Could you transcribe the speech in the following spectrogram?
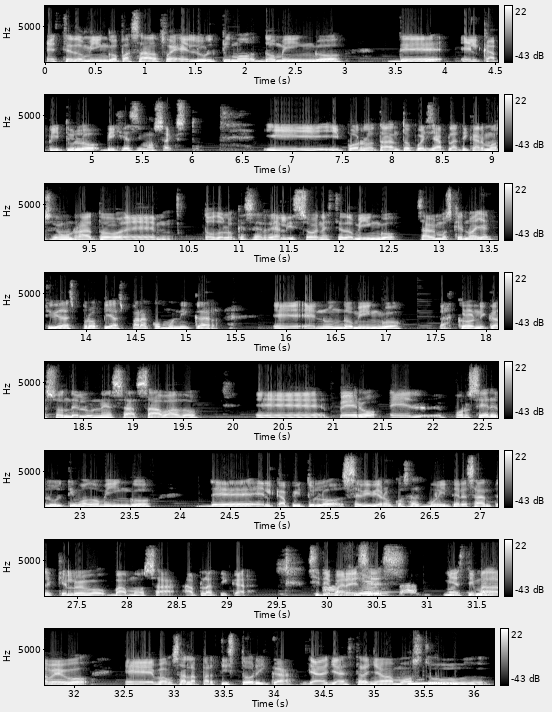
este domingo pasado fue el último domingo del el capítulo vigésimo sexto. Y, por lo tanto, pues ya platicaremos en un rato eh, todo lo que se realizó en este domingo. Sabemos que no hay actividades propias para comunicar eh, en un domingo. Las crónicas son de lunes a sábado. Eh, pero el, por ser el último domingo del capítulo se vivieron cosas muy interesantes que luego vamos a, platicar. Si te pareces, mi estimada Bego, eh, vamos a la parte histórica. Ya, ya extrañábamos tu,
